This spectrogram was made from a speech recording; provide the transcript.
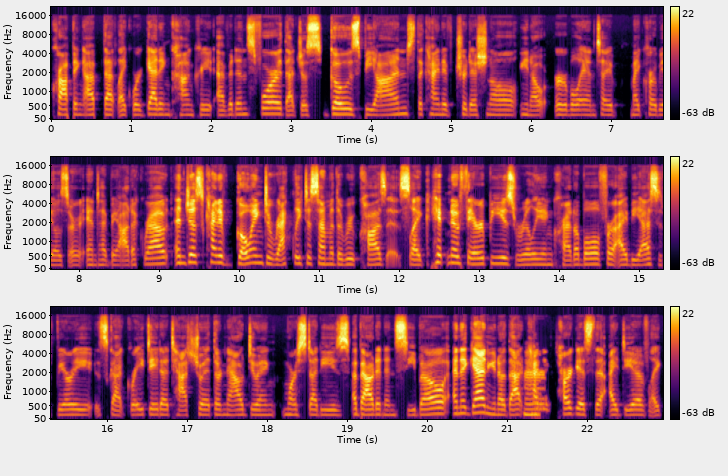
cropping up that like we're getting concrete evidence for that just goes beyond the kind of traditional, you know, herbal antimicrobials or antibiotic route and just kind of going directly to some of the root causes. Like hypnotherapy is really incredible for IBS. It's very it's got great data attached to it. They're now doing more studies about it in SIBO. And again, you know, that mm-hmm. kind of targets the idea of like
